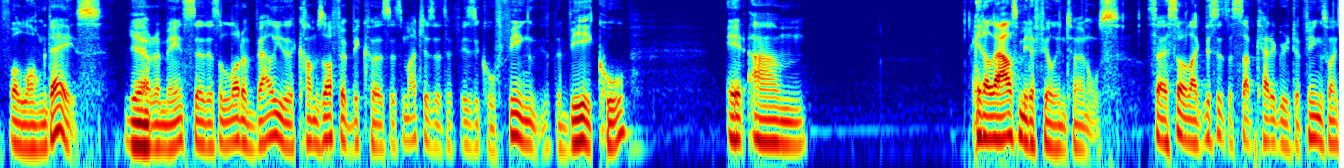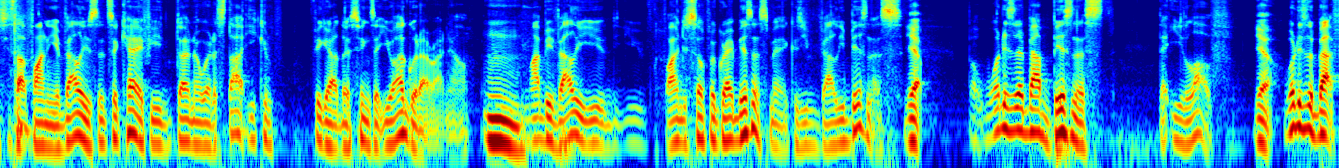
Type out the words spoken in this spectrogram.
for long days. You Yeah. know what I mean? So there's a lot of value that comes off it because as much as it's a physical thing, the vehicle, it um it allows me to feel internals. So it's sort of like this is the subcategory to things. Once you start finding your values, it's okay if you don't know where to start. You can figure out those things that you are good at right now. Mm. It might be value. You you find yourself a great businessman because you value business. Yep. But what is it about business that you love? Yeah. What is it about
